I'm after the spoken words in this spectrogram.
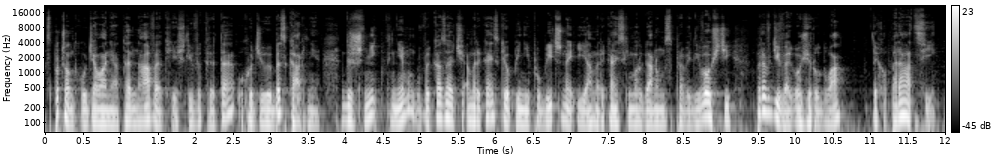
Z początku działania te, nawet jeśli wykryte, uchodziły bezkarnie, gdyż nikt nie mógł wykazać amerykańskiej opinii publicznej i amerykańskim organom sprawiedliwości prawdziwego źródła tych operacji.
